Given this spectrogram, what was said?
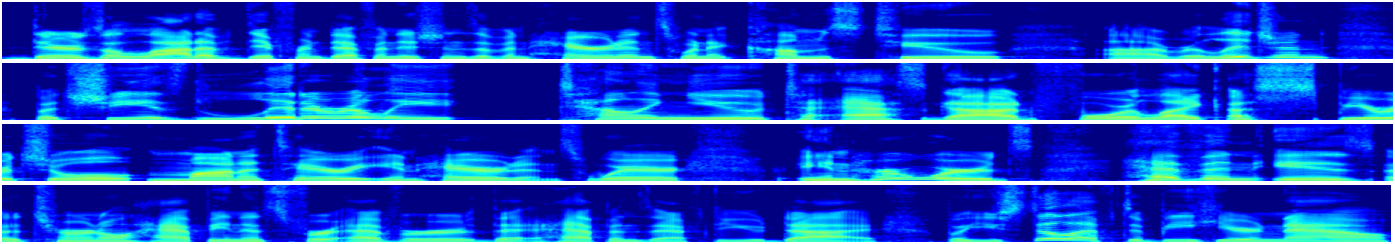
there's a lot of different definitions of inheritance when it comes to uh, religion, but she is literally telling you to ask God for like a spiritual monetary inheritance where in her words heaven is eternal happiness forever that happens after you die. But you still have to be here now.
